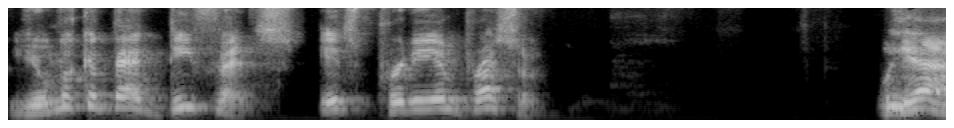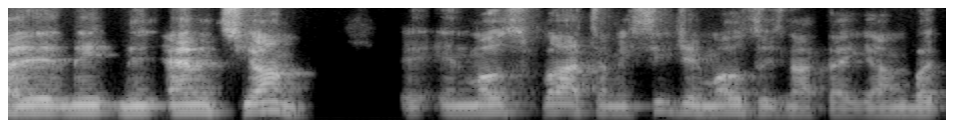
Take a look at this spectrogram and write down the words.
you look at that defense. It's pretty impressive. Well, yeah, the, the, and it's young in most spots. I mean, C.J. Mosley's not that young, but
